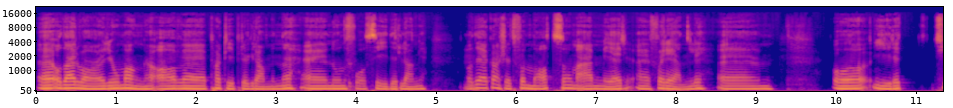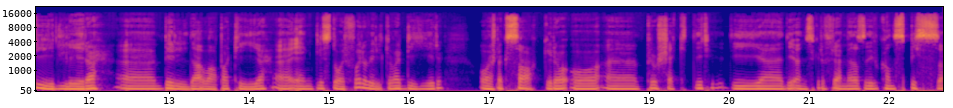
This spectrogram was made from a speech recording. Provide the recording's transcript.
Eh, og der var jo mange av eh, partiprogrammene eh, noen få sider lange. Og det er kanskje et format som er mer forenlig og gir et tydeligere bilde av hva partiet egentlig står for, og hvilke verdier og hva slags saker og, og prosjekter de, de ønsker å fremme. Altså de kan spisse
